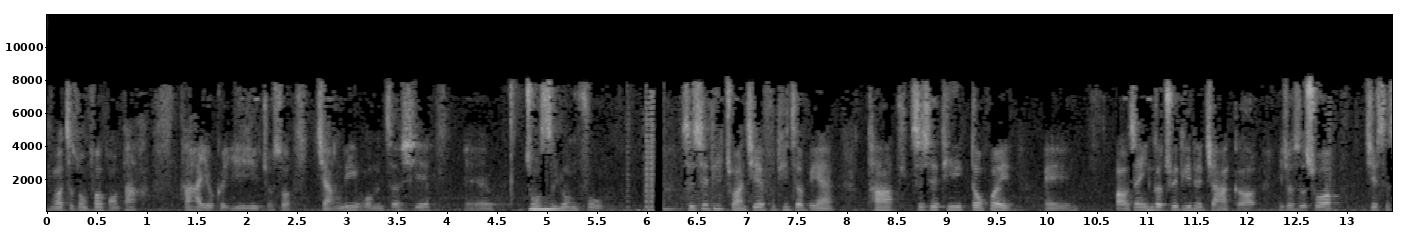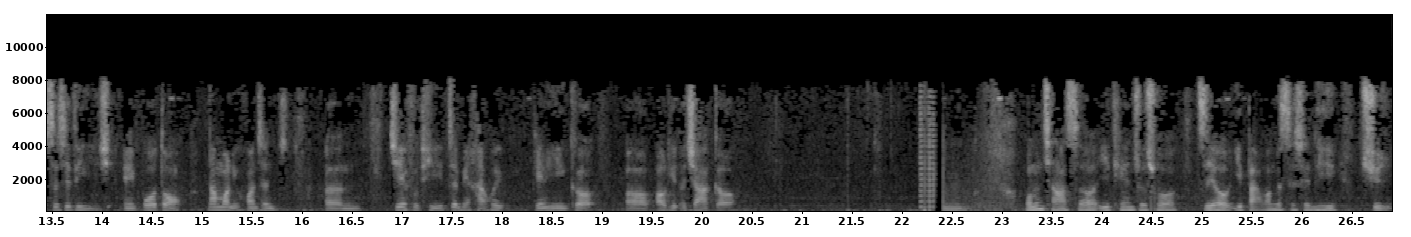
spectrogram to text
那么这种分红，它它还有个意义，就是说奖励我们这些，呃，忠实用户。CCT 转 GFT 这边，它 CCT 都会诶保证一个最低的价格，也就是说，即使 CCT 诶波动，那么你换成嗯 GFT 这边还会给你一个呃保底的价格。嗯，我们假设一天就说只有一百万个 CCT 去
